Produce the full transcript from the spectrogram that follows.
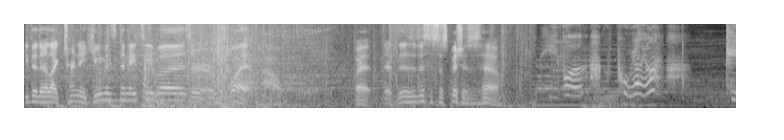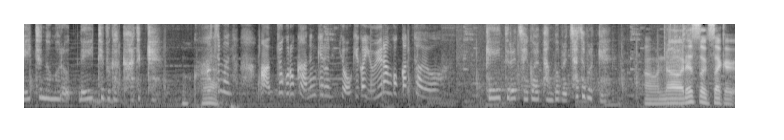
Either they're like turning humans into Naytibas or, or what. Ow. But this, this is suspicious as hell. 게이트 너머로 네이티브가 가득해. Oh crap. 하지만 안쪽으로 가는 길은 여기가 유일한 것 같아요. 게이트를 제거할 방법을 찾아볼게. Oh no, this looks like a.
